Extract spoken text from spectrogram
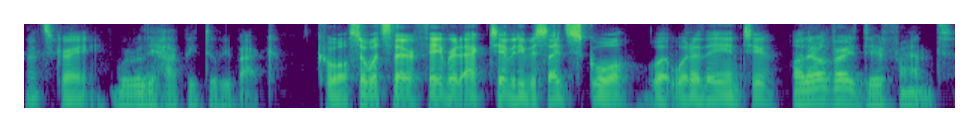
that's great. we're really happy to be back. Cool. So what's their favorite activity besides school? What what are they into? Oh they're all very different.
